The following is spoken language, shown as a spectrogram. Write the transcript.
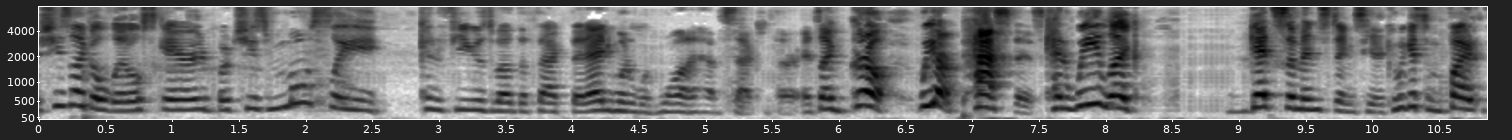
she's like a little scared, but she's mostly confused about the fact that anyone would want to have sex with her. It's like, girl, we are past this. Can we, like, get some instincts here? Can we get some fight,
